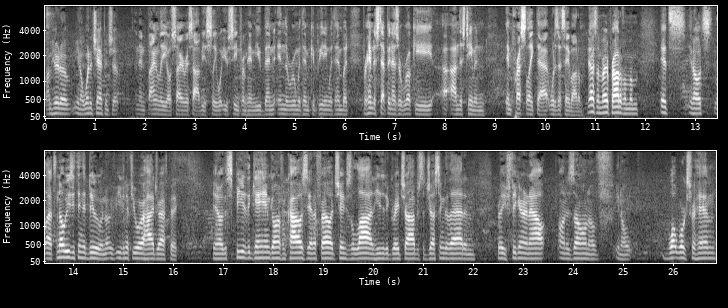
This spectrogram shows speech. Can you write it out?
I'm here to you know win a championship. And then finally, O'Cyrus, obviously, what you've seen from him, you've been in the room with him, competing with him, but for him to step in as a rookie uh, on this team and impress like that, what does that say about him? Yes, I'm very proud of him. I'm, it's you know it's it's no easy thing to do, even if you were a high draft pick. You know the speed of the game going from college to the NFL, it changes a lot, and he did a great job just adjusting to that and really figuring out on his own of you know what works for him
